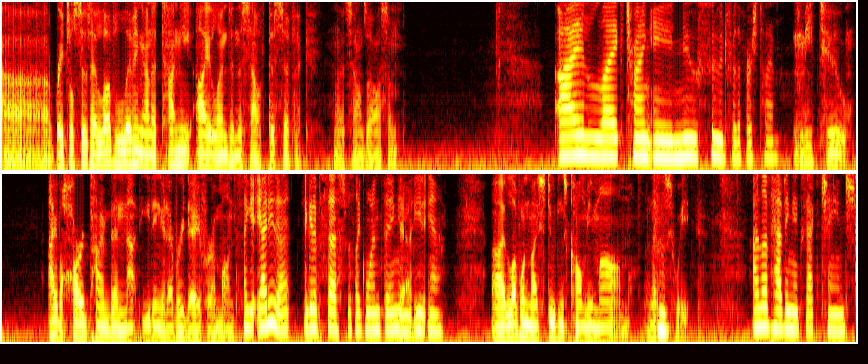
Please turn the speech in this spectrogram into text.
Uh, Rachel says, I love living on a tiny island in the South Pacific. Oh, that sounds awesome. I like trying a new food for the first time. Me too. I have a hard time then not eating it every day for a month. I get, yeah, I do that. I get obsessed with like one thing and Yeah. eat it. Yeah. I love when my students call me mom. That's Hmm. sweet. I love having exact change.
